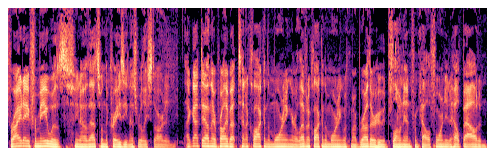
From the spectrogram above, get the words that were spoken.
Friday for me was you know that's when the craziness really started. I got down there probably about ten o'clock in the morning or eleven o'clock in the morning with my brother who had flown in from California to help out, and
